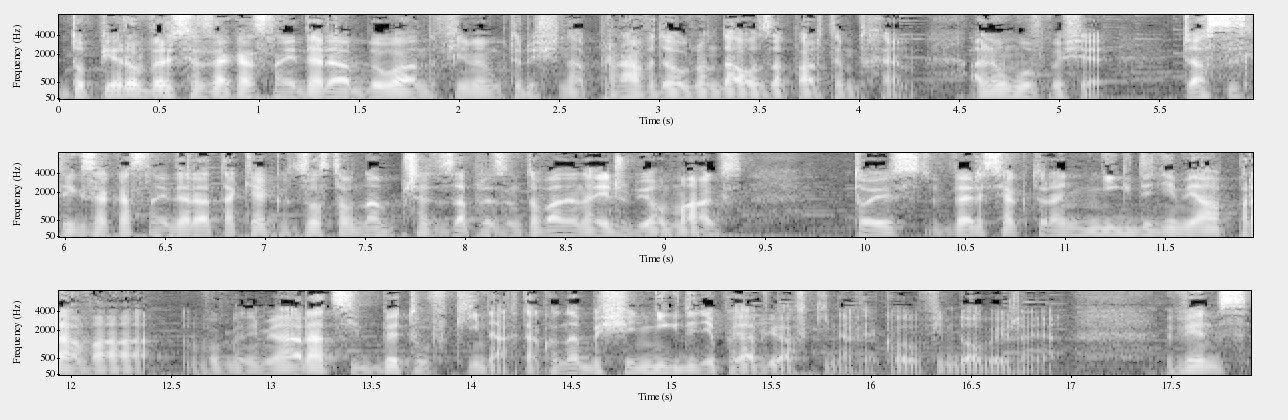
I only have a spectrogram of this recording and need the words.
dopiero wersja Zacka Snydera była filmem, który się naprawdę oglądało zapartym tchem, ale umówmy się, Justice League Zacka Snydera, tak jak został nam przed zaprezentowany na HBO Max, to jest wersja, która nigdy nie miała prawa, w ogóle nie miała racji bytu w kinach. Tak, ona by się nigdy nie pojawiła w kinach jako film do obejrzenia. Więc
